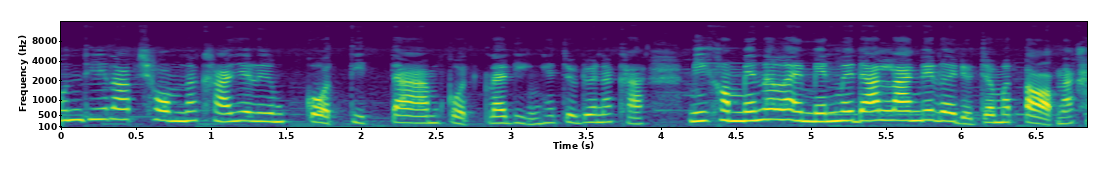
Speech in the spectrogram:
คุณที่รับชมนะคะ อย่าลืมกดติดตามกดกระดิ่งให้จูด้วยนะคะ มีคอมเมนต์อะไรเม้นต์ไว้ด้านล่างได้เลย เดี๋ยวจะมาตอบนะคะ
